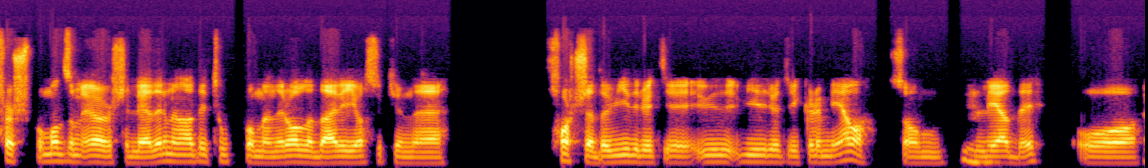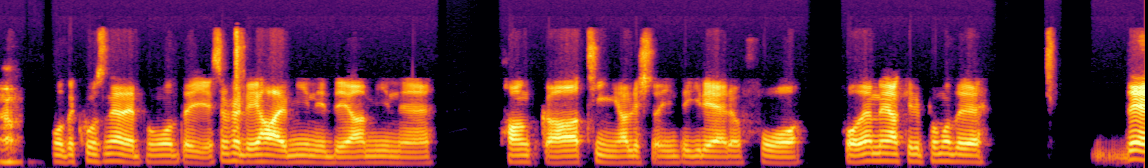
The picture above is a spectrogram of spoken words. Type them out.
først på en måte som øverste leder, men at jeg tok på meg en rolle der jeg også kunne fortsette å videreutvikle, videreutvikle meg da, som Mm. leder. Og Ja. måte, hvordan er det på en måte Selvfølgelig har jeg mine ideer, mine tanker, ting jeg har lyst til å integrere og få, få det, men jeg har ikke på en måte det,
